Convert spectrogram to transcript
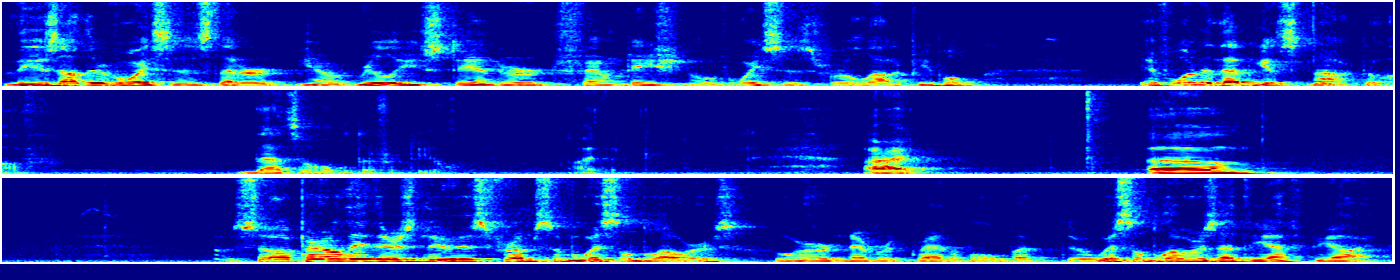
these other voices that are you know really standard foundational voices for a lot of people if one of them gets knocked off that's a whole different deal i think all right um, so apparently there's news from some whistleblowers who are never credible but they're whistleblowers at the fbi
